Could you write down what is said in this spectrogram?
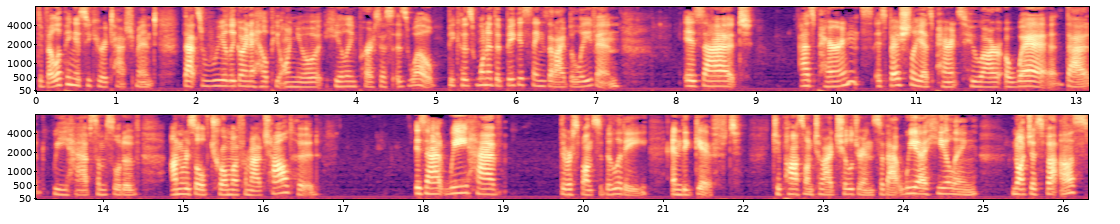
developing a secure attachment, that's really going to help you on your healing process as well. Because one of the biggest things that I believe in is that as parents, especially as parents who are aware that we have some sort of unresolved trauma from our childhood, is that we have the responsibility and the gift to pass on to our children so that we are healing not just for us,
